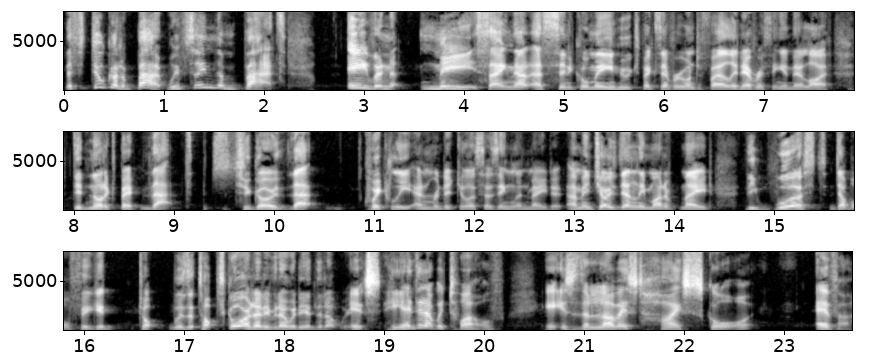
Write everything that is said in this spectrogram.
"They've still got a bat. We've seen them bat even me saying that as cynical me who expects everyone to fail in everything in their life did not expect that to go that quickly and ridiculous as England made it. I mean, Joe Denley might have made the worst double-figured top was it top score? I don't even know what he ended up with. It's he ended up with 12. It is the lowest high score ever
